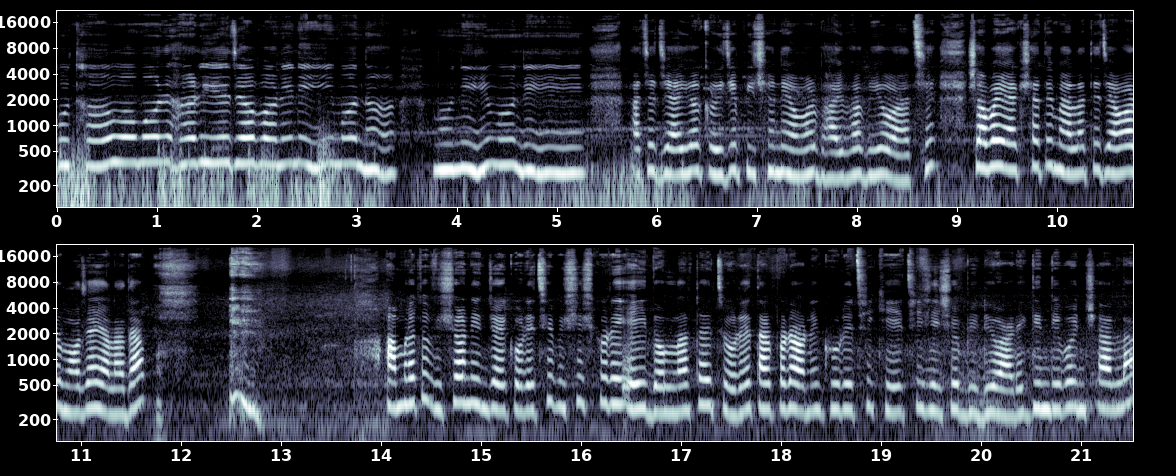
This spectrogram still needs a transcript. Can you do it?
কোথাও আমার হারিয়ে যাবানে নেই মানা, মনে মনে। আচ্ছা যাই হোক, ওই যে পিছনে আমার ভাই ভাবিও আছে। সবাই একসাথে মেলাতে যাওয়ার মজাই আলাদা। আমরা তো ভীষণ এনজয় করেছি, বিশেষ করে এই দোলনাটায় চড়ে। তারপরে অনেক ঘুরেছি, খেয়েছি সেই সব ভিডিও আরেক দিন দিব ইনশাআল্লাহ।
